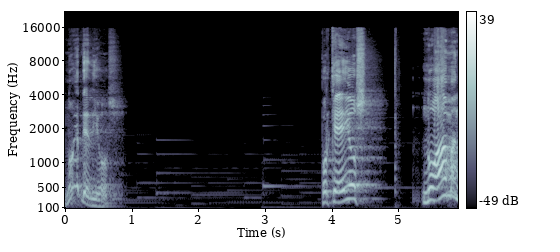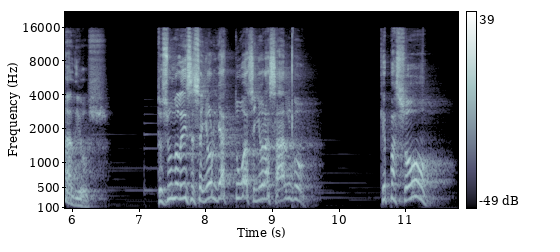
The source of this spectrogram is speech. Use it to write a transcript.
No es de Dios. Porque ellos no aman a Dios. Entonces uno le dice, Señor, ya actúa, Señor, haz algo. ¿Qué pasó?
